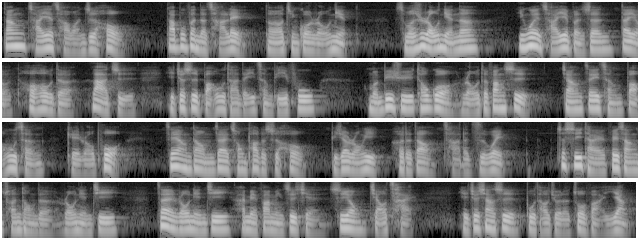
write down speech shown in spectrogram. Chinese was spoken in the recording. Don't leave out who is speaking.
Speaker 1: 当茶叶炒完之后，大部分的茶类都要经过揉捻。什么是揉捻呢？因为茶叶本身带有厚厚的蜡质，也就是保护它的一层皮肤，我们必须透过揉的方式，将这一层保护层给揉破。这样，当我们在冲泡的时候，比较容易喝得到茶的滋味。这是一台非常传统的揉捻机，在揉捻机还没发明之前，是用脚踩。也就像是葡萄酒的做法一样，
